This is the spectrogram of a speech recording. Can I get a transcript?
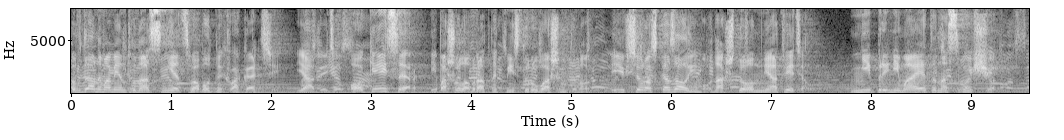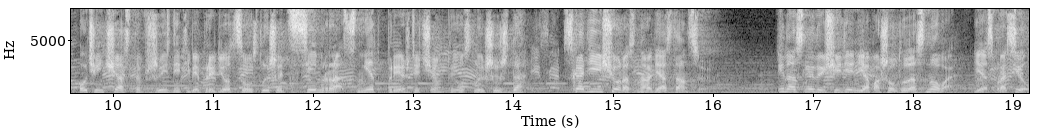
в данный момент у нас нет свободных вакансий. Я ответил, окей, сэр, и пошел обратно к мистеру Вашингтону, и все рассказал ему, на что он мне ответил. Не принимай это на свой счет. Очень часто в жизни тебе придется услышать семь раз «нет», прежде чем ты услышишь «да». Сходи еще раз на радиостанцию. И на следующий день я пошел туда снова. Я спросил,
